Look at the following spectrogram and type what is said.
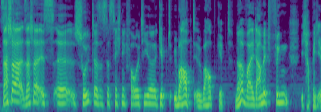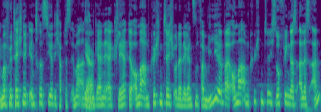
Sascha, Sascha ist äh, schuld, dass es das Technikfaultier gibt, überhaupt, überhaupt gibt. Ne? Weil damit fing, ich habe mich immer für Technik interessiert, ich habe das immer anderen ja. gerne erklärt, der Oma am Küchentisch oder der ganzen Familie bei Oma am Küchentisch, so fing das alles an.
